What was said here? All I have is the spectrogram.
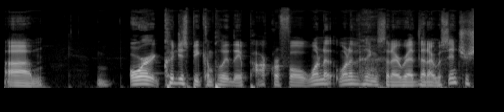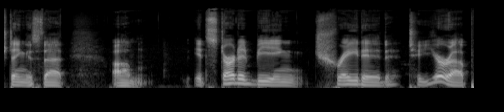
Um, or it could just be completely apocryphal. One of one of the things that I read that I was interesting is that um, it started being traded to Europe.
